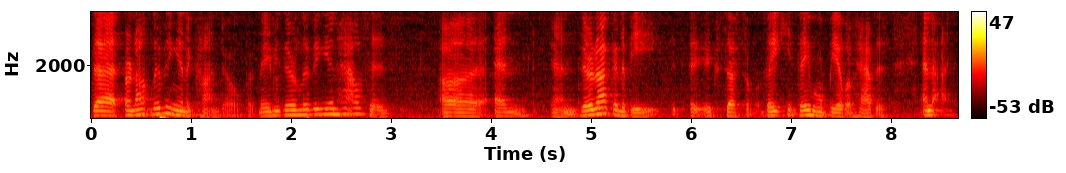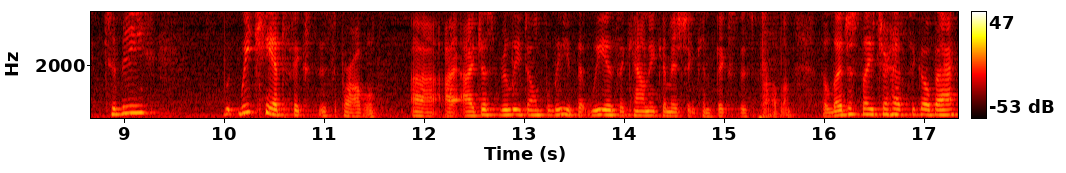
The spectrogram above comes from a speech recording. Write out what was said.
that are not living in a condo, but maybe they're living in houses, uh, and, and they're not going to be accessible, they, they won't be able to have this. And to me, we can't fix this problem. Uh, I, I just really don't believe that we as a county commission can fix this problem. The legislature has to go back,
